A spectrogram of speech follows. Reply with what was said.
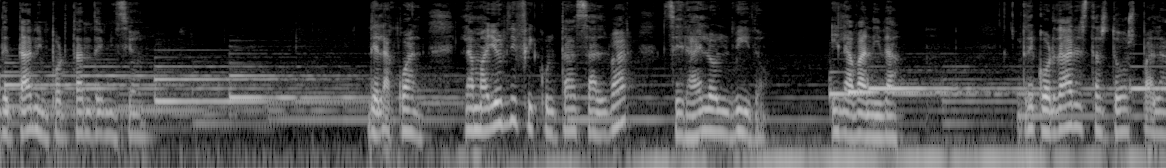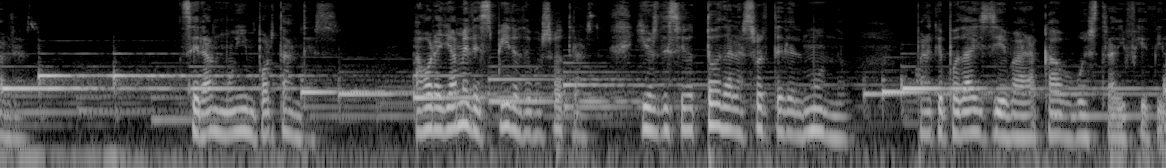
de tan importante misión, de la cual la mayor dificultad a salvar será el olvido y la vanidad. Recordar estas dos palabras serán muy importantes. Ahora ya me despido de vosotras y os deseo toda la suerte del mundo para que podáis llevar a cabo vuestra difícil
